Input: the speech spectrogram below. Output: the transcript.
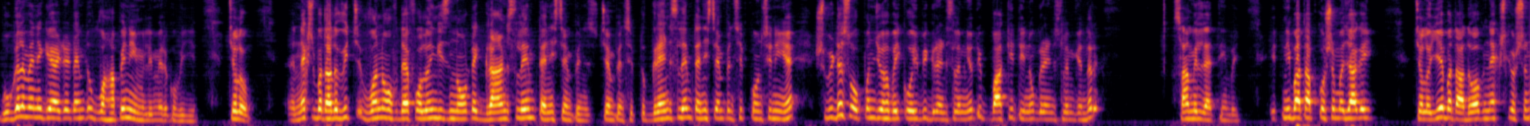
गूगल मैंने किया एट ए टाइम तो वहाँ पे नहीं मिली मेरे को भी ये। चलो नेक्स्ट बता दो which one of the following is not a grand slam tennis championship तो ग्रैंड स्लेम टेनिस चैंपियनशिप कौन सी नहीं है? स्वीडस ओपन जो है भाई, कोई भी ग्रैंड स्लेम नहीं होती, बाकी तीनों ग्रैंड स्लेम के अंदर शामिल रहती हैं भाई। इतनी बात आपको समझ आ गई। चलो ये बता दो, अब नेक्स्ट क्वेश्चन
